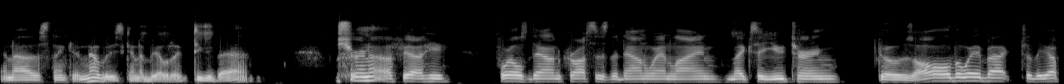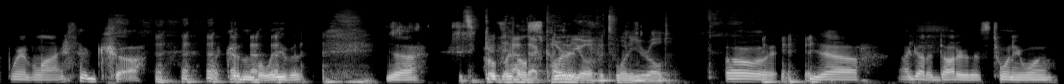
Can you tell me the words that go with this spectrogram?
And I was thinking, nobody's going to be able to do that. Sure enough, yeah, he foils down, crosses the downwind line, makes a U turn, goes all the way back to the upwind line. God, I couldn't believe it. Yeah. It's good Hopefully to have that cardio it. of a 20 year old. Oh, yeah. I got a daughter that's 21.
